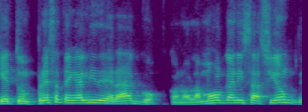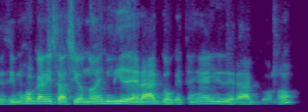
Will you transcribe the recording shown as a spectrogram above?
que tu empresa tenga liderazgo. Cuando hablamos organización, decimos organización, no es liderazgo, que tenga liderazgo, ¿no?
